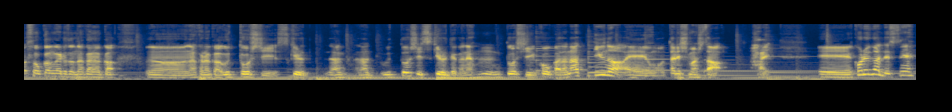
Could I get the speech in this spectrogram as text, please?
そう考えるとなかなか、うん、なかなか鬱陶しいスキル、なな鬱陶しいスキルというかね、うん、鬱陶しい効果だなっていうのは、えー、思ったりしました。はい。えー、これがですね、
